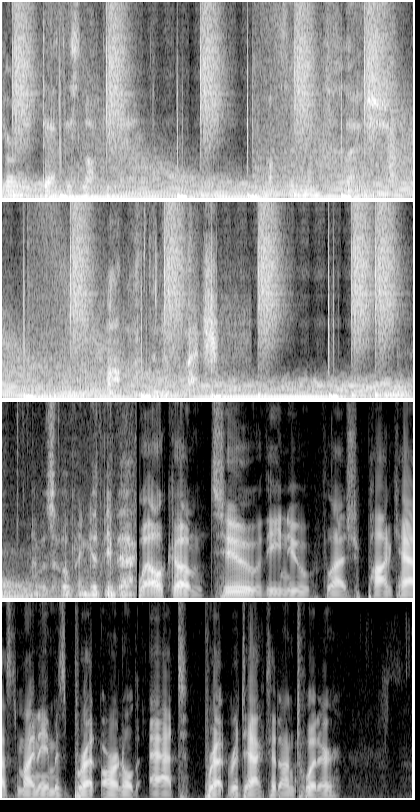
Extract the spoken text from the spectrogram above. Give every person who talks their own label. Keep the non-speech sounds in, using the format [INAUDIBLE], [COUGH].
Speaker 1: learned that death is not the end of the new flesh.
Speaker 2: Long live the new flesh. I was hoping you'd be back.
Speaker 3: Welcome to the New Flesh podcast. My name is Brett Arnold at Brett Redacted on Twitter.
